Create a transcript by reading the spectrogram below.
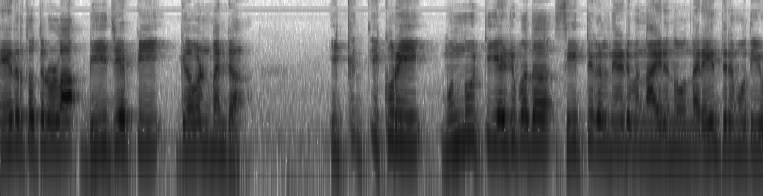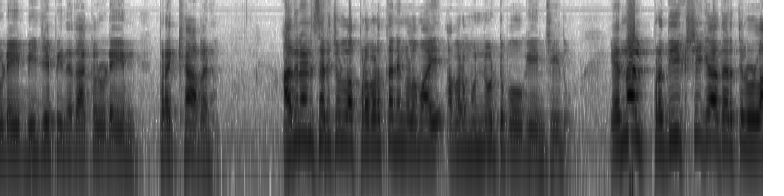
നേതൃത്വത്തിലുള്ള ബി ജെ പി ഗവൺമെന്റ് ഇക്കുറി മുന്നൂറ്റി എഴുപത് സീറ്റുകൾ നേടുമെന്നായിരുന്നു നരേന്ദ്രമോദിയുടെയും ബി ജെ പി നേതാക്കളുടെയും പ്രഖ്യാപനം. അതിനനുസരിച്ചുള്ള പ്രവർത്തനങ്ങളുമായി അവർ മുന്നോട്ട് പോവുകയും ചെയ്തു. എന്നാൽ പ്രതീക്ഷിക്കാ തരത്തിലുള്ള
